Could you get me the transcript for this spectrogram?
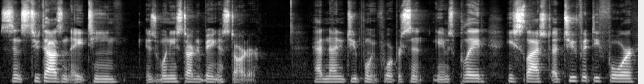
since 2018, is when he started being a starter had 92.4% games played. He slashed a 254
